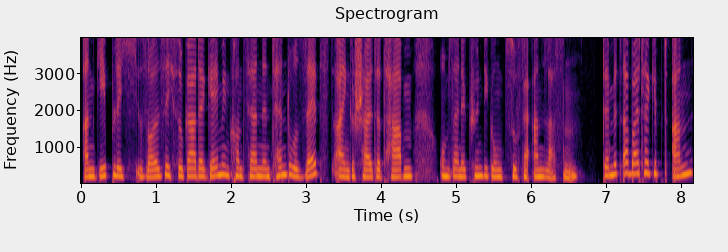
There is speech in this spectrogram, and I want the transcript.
Angeblich soll sich sogar der Gaming-Konzern Nintendo selbst eingeschaltet haben, um seine Kündigung zu veranlassen. Der Mitarbeiter gibt an,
